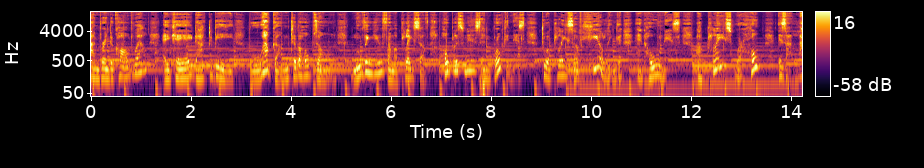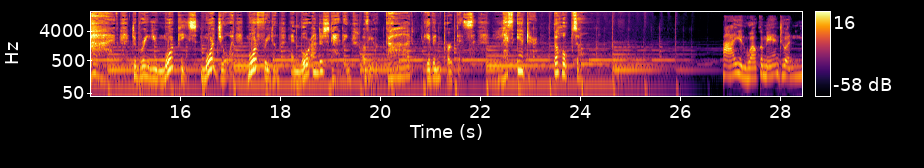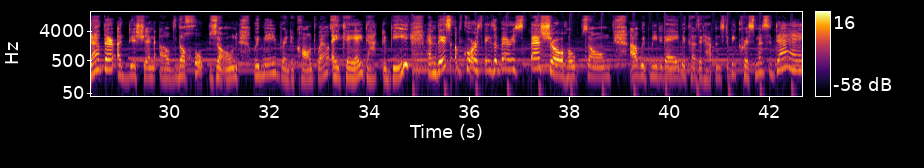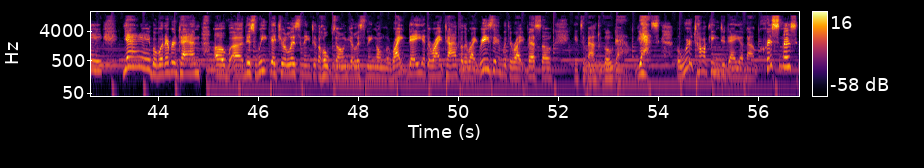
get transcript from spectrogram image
I'm Brenda Caldwell, aka Dr. B. Welcome to the Hope Zone, moving you from a place of hopelessness and brokenness to a place of healing and wholeness, a place where hope is alive to bring you more peace, more joy, more freedom, and more understanding of your God given purpose. Let's enter the Hope Zone. Hi, and welcome in to another edition of the Hope Zone with me, Brenda Caldwell, aka Dr. B. And this, of course, is a very special Hope Zone uh, with me today because it happens to be Christmas Day. Yay! But whatever time of uh, this week that you're listening to the Hope Zone, you're listening on the right day at the right time for the right reason with the right vessel. It's about to go down. Yes, but we're talking today about Christmas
